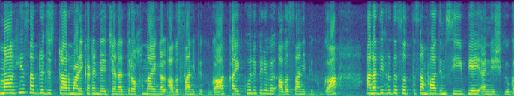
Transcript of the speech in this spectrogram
മാഹി സബ് രജിസ്ട്രാർ മണിക്കഠന്റെ ജനദ്രോഹ നയങ്ങൾ അവസാനിപ്പിക്കുക കൈക്കൂലി പിരിവ് അവസാനിപ്പിക്കുക അനധികൃത സ്വത്ത് സമ്പാദ്യം സി ബി ഐ അന്വേഷിക്കുക.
